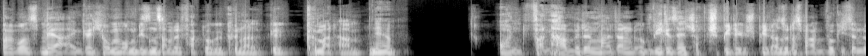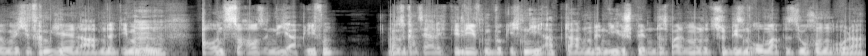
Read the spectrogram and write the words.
weil wir uns mehr eigentlich um, um diesen Sammelfaktor gekümmert, gekümmert haben. Ja. Und wann haben wir denn mal dann irgendwie Gesellschaftsspiele gespielt? Also das waren wirklich dann irgendwelche Familienabende, die man Mhm. dann bei uns zu Hause nie abliefen. Also ganz ehrlich, die liefen wirklich nie ab. Da haben wir nie gespielt und das waren immer nur zu diesen Oma-Besuchen oder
